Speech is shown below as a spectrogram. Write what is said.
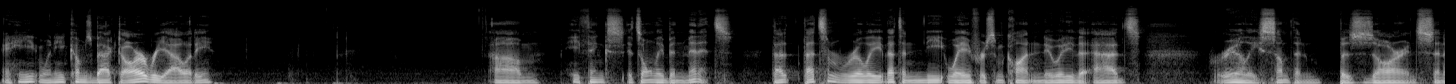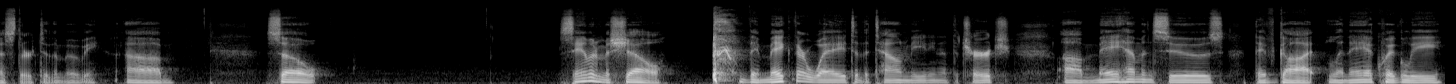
and he when he comes back to our reality, um, he thinks it's only been minutes. That that's some really that's a neat way for some continuity that adds really something bizarre and sinister to the movie. Um, so Sam and Michelle they make their way to the town meeting at the church um, mayhem ensues. They've got Linnea Quigley,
